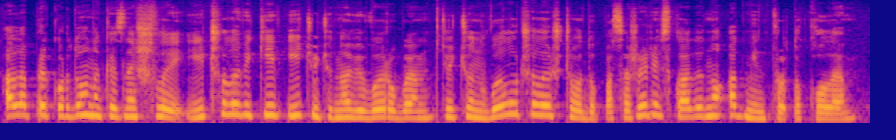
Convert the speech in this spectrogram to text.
Але прикордонники знайшли і чоловіків, і тютюнові вироби. Тютюн вилучили, що до пасажирів складено адмінпротоколи школи.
